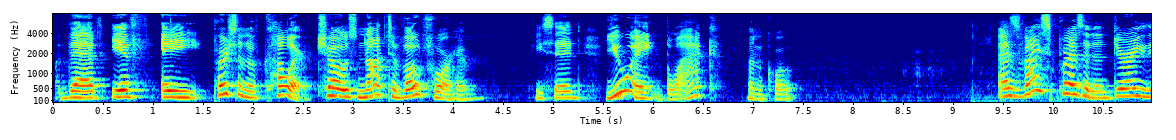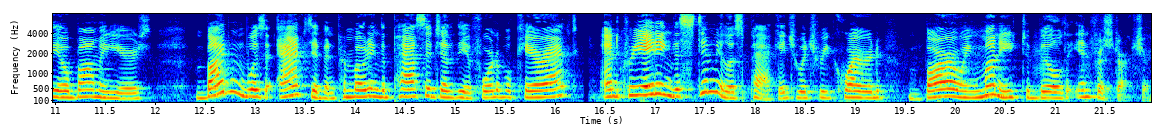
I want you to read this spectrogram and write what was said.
that if a person of color chose not to vote for him, he said, You ain't black, unquote. As vice president during the Obama years, Biden was active in promoting the passage of the Affordable Care Act and creating the stimulus package, which required borrowing money to build infrastructure.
